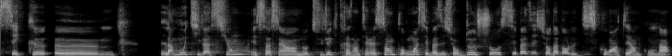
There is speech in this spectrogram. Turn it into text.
c'est que euh, la motivation, et ça c'est un autre sujet qui est très intéressant, pour moi c'est basé sur deux choses. C'est basé sur d'abord le discours interne qu'on a,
